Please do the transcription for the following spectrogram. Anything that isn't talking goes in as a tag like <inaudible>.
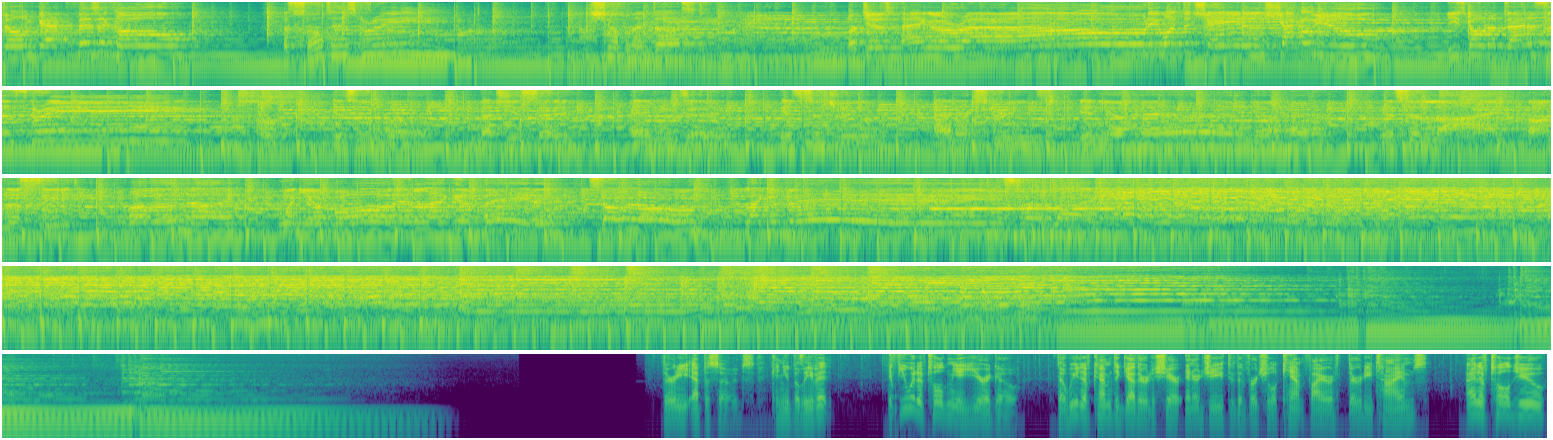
don't get physical. Assault is green, shuffling dust, or just hang around. He wants to chain and shackle you. He's gonna dance and scream. Hope is a word that you say If you would have told me a year ago that we'd have come together to share energy through the virtual campfire 30 times, I'd have told you.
